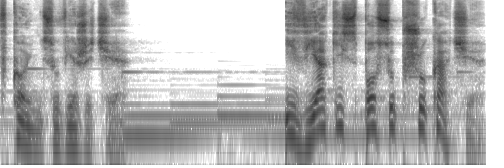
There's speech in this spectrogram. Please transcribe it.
w końcu wierzycie? I w jaki sposób szukacie?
